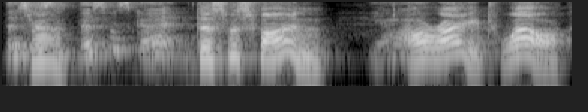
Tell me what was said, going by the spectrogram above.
This Yeah. was this was good. This was fun. Yeah. All right. Well,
